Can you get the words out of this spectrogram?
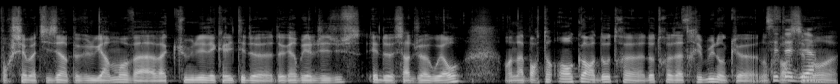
pour schématiser un peu vulgairement, va, va cumuler les qualités de, de, Gabriel Jesus et de Sergio Aguero en apportant encore d'autres attributs. Donc, donc forcément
